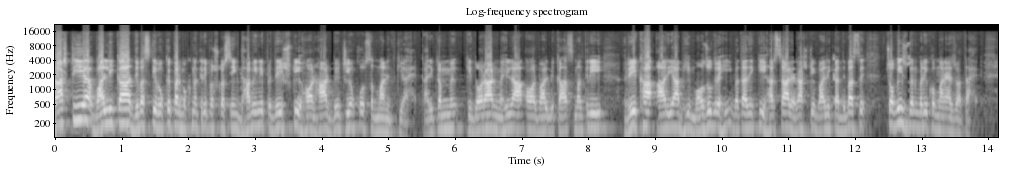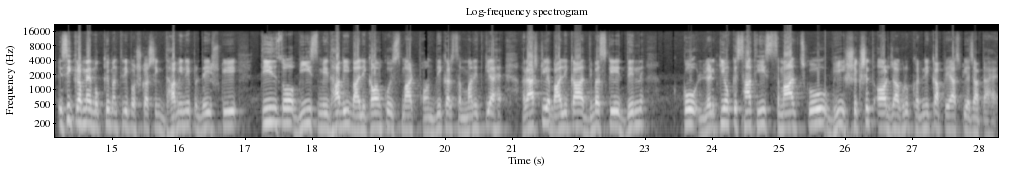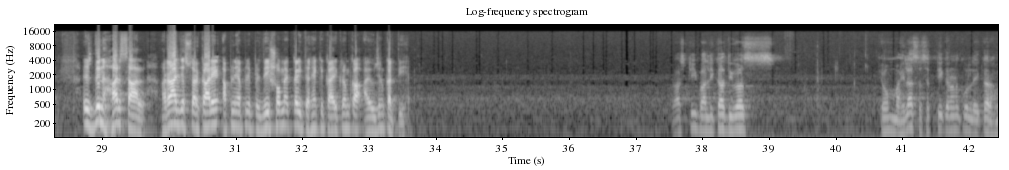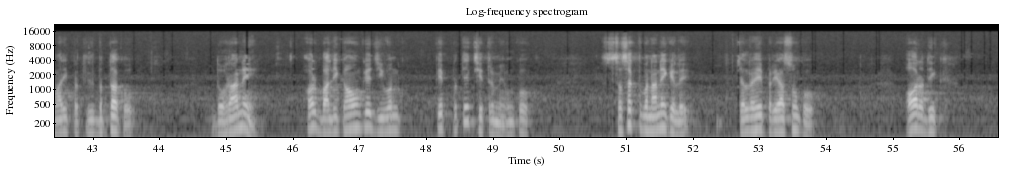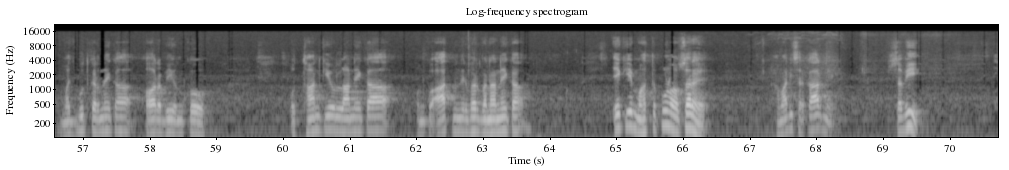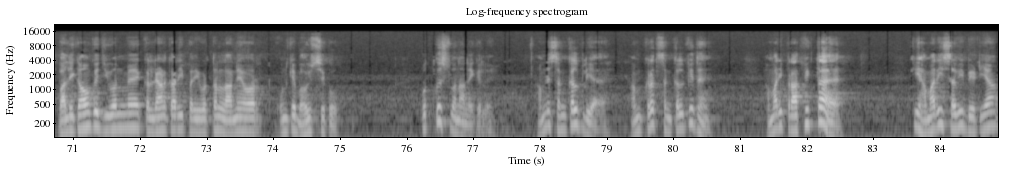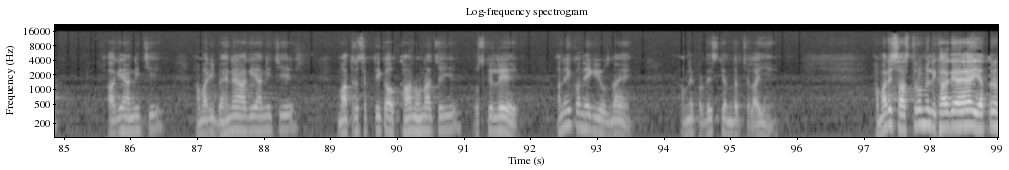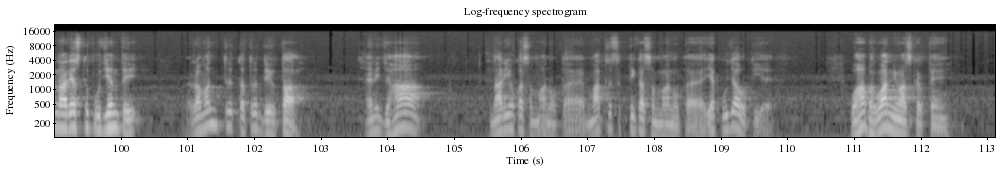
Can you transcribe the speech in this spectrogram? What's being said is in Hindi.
राष्ट्रीय बालिका दिवस के मौके पर मुख्यमंत्री पुष्कर सिंह धामी ने प्रदेश की होनहार बेटियों को सम्मानित किया है। कार्यक्रम के दौरान महिला और बाल विकास मंत्री रेखा आर्या भी मौजूद रही। बता दें कि हर साल राष्ट्रीय बालिका दिवस 24 जनवरी को मनाया जाता है। इसी क्रम में मुख्यमंत्री पुष्कर सिंह धामी ने प्रदेश की 320 मेधावी बालिकाओं को स्मार्टफ़ोन देकर सम्मानित किया है। राष्ट्रीय बालिका दिवस के दिन को लड़कियों के साथ ही समाज को भी शिक्षित और जागरूक करने का प्रयास किया जाता है। इस दिन हर साल राज्य सरकारें अपने अपने प्रदेशों में कई तरह के कार्यक्रम का आयोजन करती है। राष्ट्रीय बालिका दिवस एवं महिला सशक्तिकरण को लेकर हमारी प्रतिबद्धता को दोहराने और बालिकाओं के जीवन के प्रत्येक क्षेत्र में उनको सशक्त बनाने के लिए चल रहे प्रयासों को और अधिक मज़बूत करने का और अभी उनको उत्थान की ओर लाने का, उनको आत्मनिर्भर बनाने का एक ये महत्वपूर्ण अवसर है। हमारी सरकार ने सभी बालिकाओं के जीवन में कल्याणकारी परिवर्तन लाने और उनके भविष्य को उत्कृष्ट बनाने के लिए हमने संकल्प लिया है। हम कृत संकल्पित हैं। हमारी प्राथमिकता है कि हमारी सभी बेटियाँ आगे आनी चाहिए, हमारी बहनें आगे आनी चाहिए, मातृशक्ति का उत्थान होना चाहिए। उसके लिए अनेक अनेक योजनाएँ हमने प्रदेश के अंदर चलाई हैं। हमारे शास्त्रों में लिखा गया है, यत्र नार्यस्तु पूजयंते रमंत्र तत्र देवता। यानी जहाँ नारियों का सम्मान होता है, मातृशक्ति का सम्मान होता है, या पूजा होती है वहाँ भगवान निवास करते हैं।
